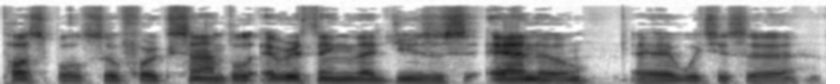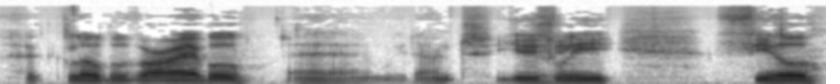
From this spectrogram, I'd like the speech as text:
possible. So, for example, everything that uses errno, uh, which is a, a global variable, uh, we don't usually feel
